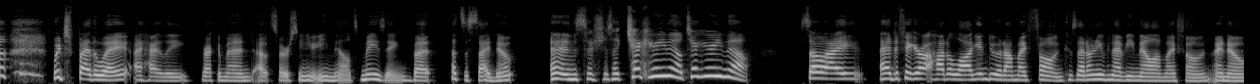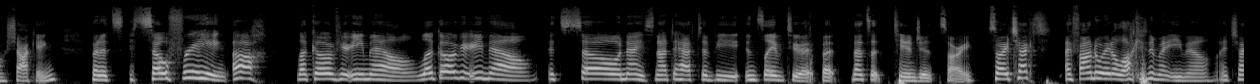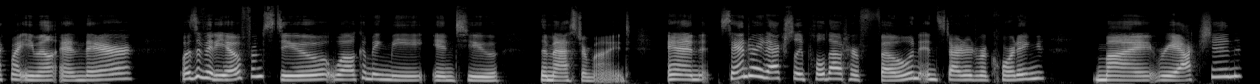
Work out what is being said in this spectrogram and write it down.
which, by the way, I highly recommend outsourcing your email. It's amazing, but that's a side note. And so she's like, Check your email, check your email. So I, I had to figure out how to log into it on my phone because I don't even have email on my phone. I know, shocking, but it's it's so freeing. Ugh let go of your email. Let go of your email. It's so nice not to have to be enslaved to it, but that's a tangent. Sorry. So I checked, I found a way to log into my email. I checked my email, and there was a video from Stu welcoming me into the mastermind. And Sandra had actually pulled out her phone and started recording my reaction.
